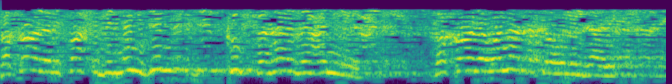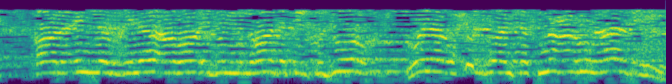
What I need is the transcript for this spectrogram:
فقال لصاحب المنزل كف هذا عني. فقال وما تكره من ذلك؟ قال إن الغناء رائد من رادة الفجور ولا أحب أن تسمعه هذه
